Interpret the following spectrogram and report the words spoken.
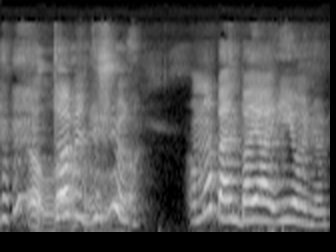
Allah Tabii Allah. düşüyor. Ama ben bayağı iyi oynuyorum.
